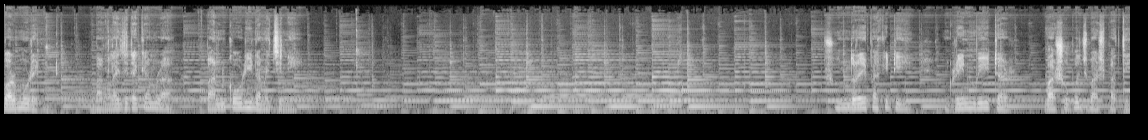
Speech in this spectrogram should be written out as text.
কর্মোরেন্ট বাংলায় যেটাকে আমরা পানকৌড়ি নামে চিনি। সুন্দর এই পাখিটি গ্রিন বিটার বা সবুজ বাঁশপাতি।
